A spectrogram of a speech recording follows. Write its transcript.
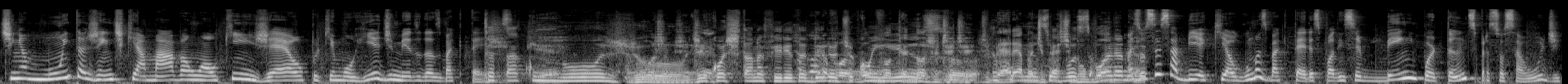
tinha muita gente que amava um álcool em gel porque morria de medo das bactérias. Você tá com nojo, nojo de encostar na ferida Agora dele, eu, vou, te conheço. Vou ter nojo de, de, de bereba, de peste bubônica. Mas você sabia que algumas bactérias podem ser bem importantes para sua saúde?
